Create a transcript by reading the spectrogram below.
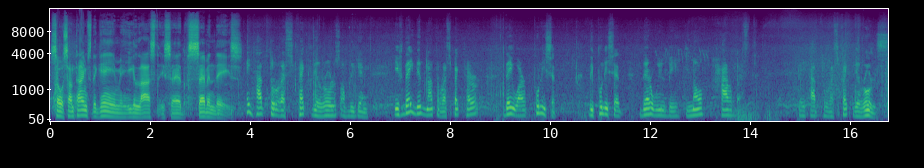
So sometimes the game it lasts, he said, seven days. They had to respect the rules of the game. If they did not respect her, they were punished. The punished, there will be no harvest. They had to respect the rules.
